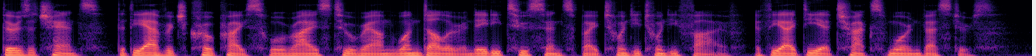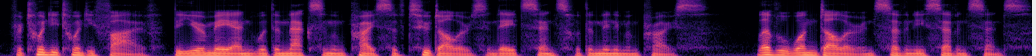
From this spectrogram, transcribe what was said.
There is a chance that the average CRO price will rise to around $1.82 by 2025 if the idea attracts more investors. For 2025, the year may end with a maximum price of $2.08 with a minimum price. Level $1.77.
